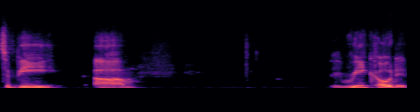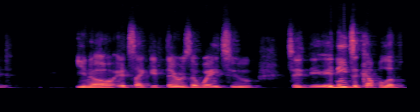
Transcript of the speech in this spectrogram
to be um recoded you know it's like if there was a way to to it needs a couple of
